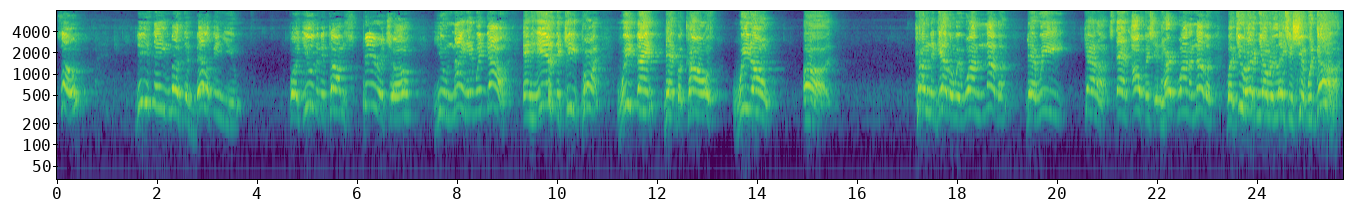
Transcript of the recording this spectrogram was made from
So, these things must develop in you for you to become spiritual, united with God. And here's the key point. We think that because we don't uh, come together with one another, that we kind of stand offish and hurt one another, but you hurting your relationship with God.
